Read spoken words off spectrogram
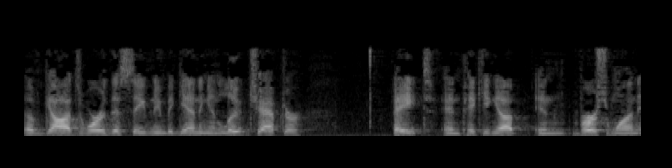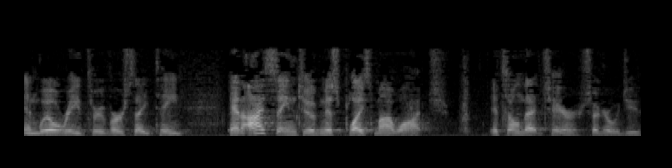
of God's Word this evening, beginning in Luke chapter 8 and picking up in verse 1, and we'll read through verse 18. And I seem to have misplaced my watch. It's on that chair. Sugar, would you?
